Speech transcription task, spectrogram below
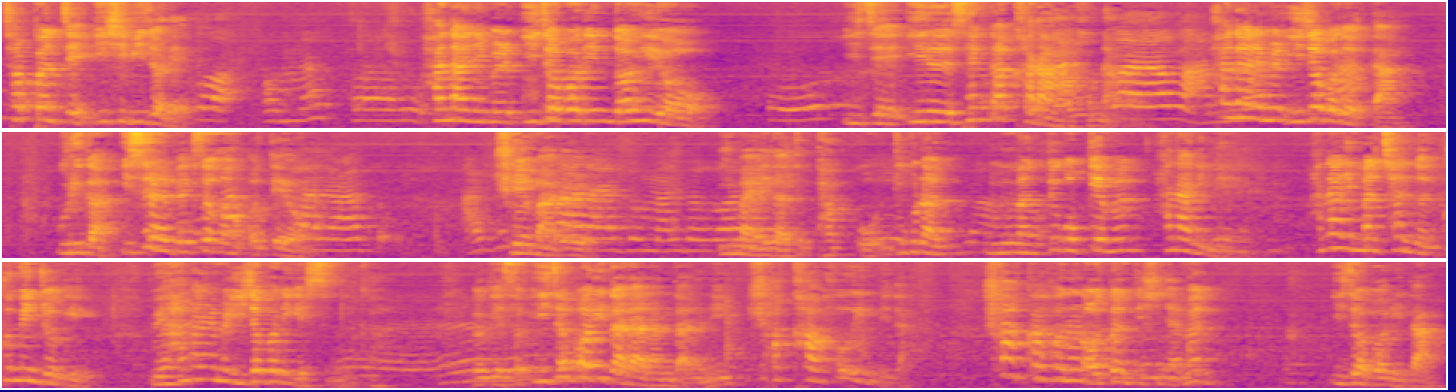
첫 번째 22절에 하나님을 잊어버린 너희여 이제 이를 생각하라 하구나. 하나님을 잊어버렸다. 우리가 이스라엘 백성은 어때요? 죄 말을 이마에다 받고 누구나 눈만 뜨고 깨면 하나님이에요. 하나님만 찾는 그 민족이 왜 하나님을 잊어버리겠습니까? 여기에서 잊어버리다라는 단어는 샤카흐입니다. 샤카흐는 어떤 뜻이냐면 잊어버리다,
